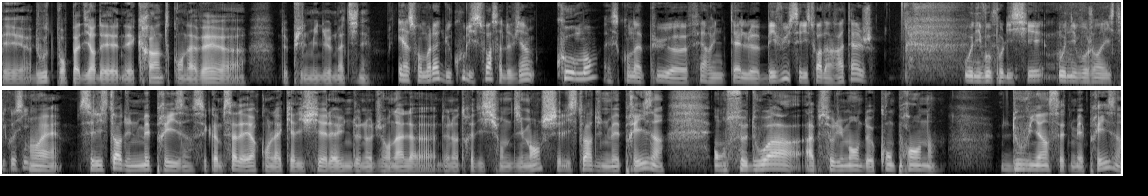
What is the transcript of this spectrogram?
et doute, pour pas dire des, des craintes qu'on avait depuis le milieu de matinée. Et à ce moment-là, du coup, l'histoire, ça devient comment est-ce qu'on a pu euh, faire une telle bévue? C'est l'histoire d'un ratage au niveau policier, au niveau journalistique aussi. Ouais, c'est l'histoire d'une méprise. C'est comme ça d'ailleurs qu'on l'a qualifié à la une de notre journal, euh, de notre édition de dimanche. C'est l'histoire d'une méprise. On se doit absolument de comprendre d'où vient cette méprise,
